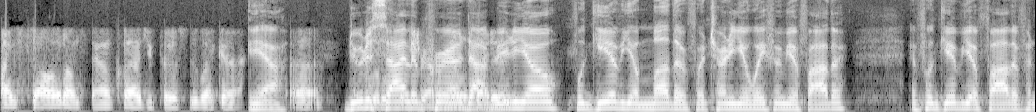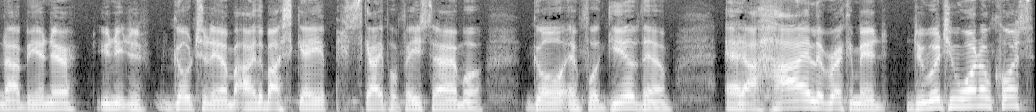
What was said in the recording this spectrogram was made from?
I saw it on SoundCloud. You posted like a, Yeah. uh, Do the silent picture. I don't know prayer dot video. Forgive your mother for turning you away from your father, and forgive your father for not being there. You need to go to them either by Skype, Skype or FaceTime, or go and forgive them. And I highly recommend do what you want, of course,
